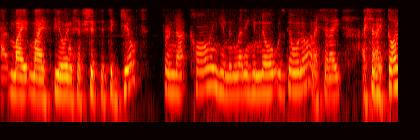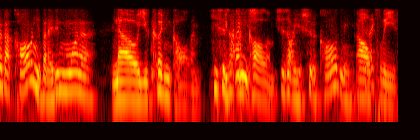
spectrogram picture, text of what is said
uh, my my feelings have shifted to guilt for not calling him and letting him know what was going on. I said, I, I said, I thought about calling you, but I didn't want to. No, you couldn't call him. He says, You oh, couldn't sh- call him. He says, oh, you should have called me. I Oh, said, please.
